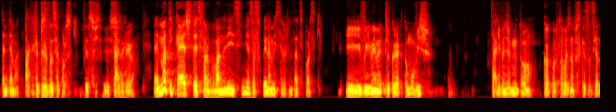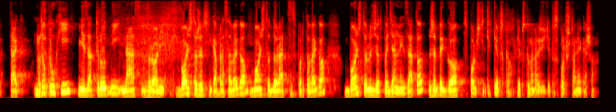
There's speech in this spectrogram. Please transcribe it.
ten temat. Tak, reprezentacja Polski. To jest coś, takiego- jest Tak. coś takiego. E, Matty Cash to jest farbowany list nie zasługuje na miejsce w reprezentacji Polski. I wyjmiemy tylko jak to mówisz Tak. i będziemy to kolportować na wszystkie socjale. Tak? To- Dopóki nie zatrudni nas w roli bądź to rzecznika prasowego, bądź to doradcy sportowego, bądź to ludzi odpowiedzialnych za to, żeby go spolszczyć. Kiepsko, kiepsko na razie idzie to spolszczanie kesza.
